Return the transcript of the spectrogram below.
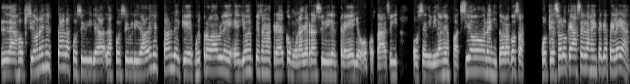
las opciones están, las, posibilidades, las posibilidades están de que muy probable ellos empiezan a crear como una guerra civil entre ellos o cosas así, o se dividan en facciones y toda la cosa porque eso es lo que hacen la gente que pelea,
